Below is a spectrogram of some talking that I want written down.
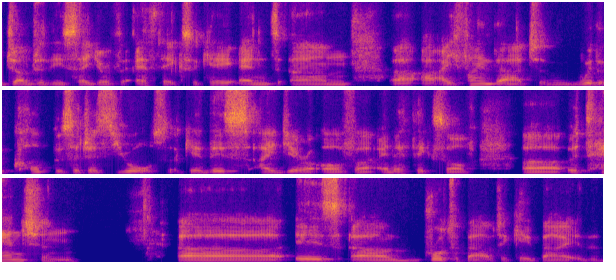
jump to this idea of ethics. Okay, and um, uh, I find that with a corpus such as yours, okay, this idea of uh, an ethics of uh, attention uh, is um, brought about okay by the,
